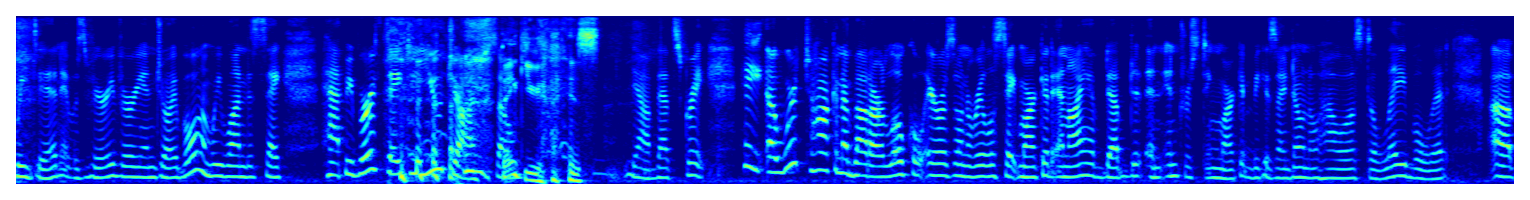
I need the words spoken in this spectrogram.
we did. It was very, very enjoyable, and we wanted to say happy birthday to you, Josh. So Thank you guys. Yeah, that's great. Hey, uh, we're talking about our local Arizona real estate market, and I have dubbed it an interesting market because I don't know how else to label it. Uh,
